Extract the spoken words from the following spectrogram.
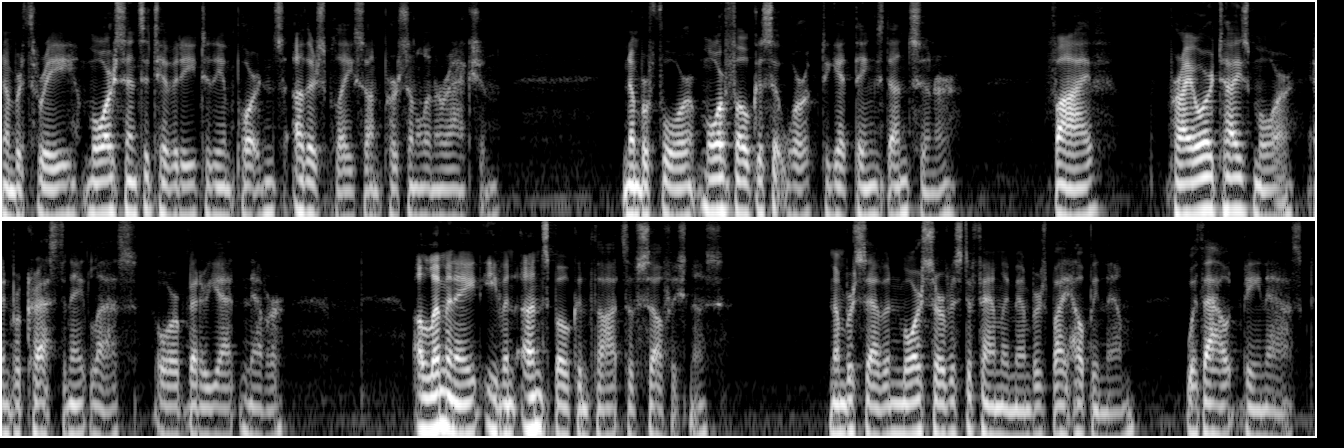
Number three, more sensitivity to the importance others place on personal interaction. Number four, more focus at work to get things done sooner. Five, prioritize more and procrastinate less, or better yet, never. Eliminate even unspoken thoughts of selfishness. Number seven, more service to family members by helping them without being asked.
